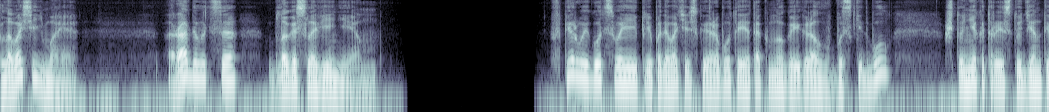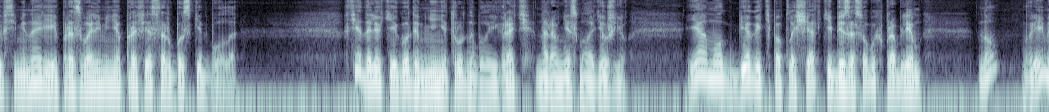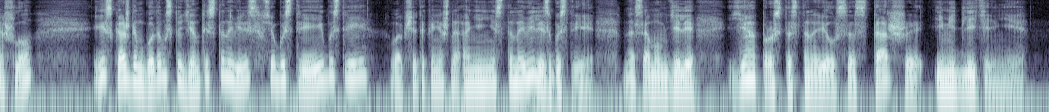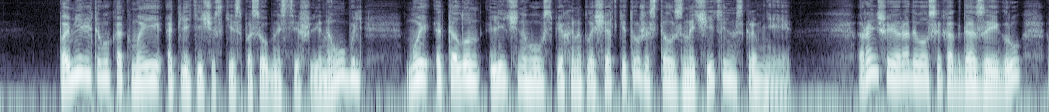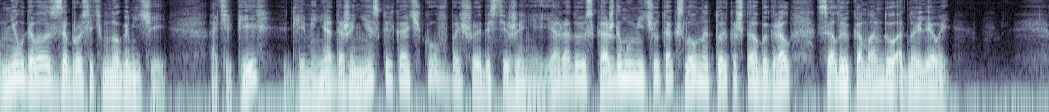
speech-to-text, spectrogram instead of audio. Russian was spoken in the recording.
Глава седьмая. Радоваться благословениям. В первый год своей преподавательской работы я так много играл в баскетбол, что некоторые студенты в семинарии прозвали меня профессор баскетбола. В те далекие годы мне не трудно было играть наравне с молодежью. Я мог бегать по площадке без особых проблем, но время шло, и с каждым годом студенты становились все быстрее и быстрее. Вообще-то, конечно, они не становились быстрее. На самом деле, я просто становился старше и медлительнее. По мере того, как мои атлетические способности шли на убыль, мой эталон личного успеха на площадке тоже стал значительно скромнее. Раньше я радовался, когда за игру мне удавалось забросить много мячей, а теперь для меня даже несколько очков большое достижение. Я радуюсь каждому мячу так, словно только что обыграл целую команду одной левой.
